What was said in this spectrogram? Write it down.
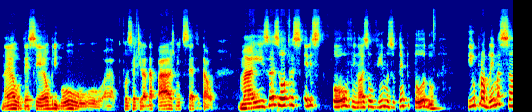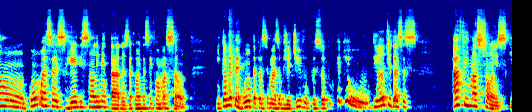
né? O TCE obrigou a que fosse retirado da página, etc e tal. Mas as outras, eles ouvem, nós ouvimos o tempo todo e o problema são como essas redes são alimentadas decorrente dessa informação. Então, minha pergunta, para ser mais objetivo, professor, por que, que diante dessas afirmações que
